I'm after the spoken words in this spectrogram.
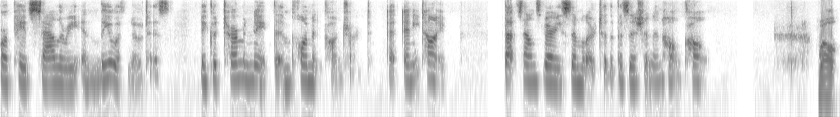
or paid salary in lieu of notice, it could terminate the employment contract at any time. That sounds very similar to the position in Hong Kong. Well,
